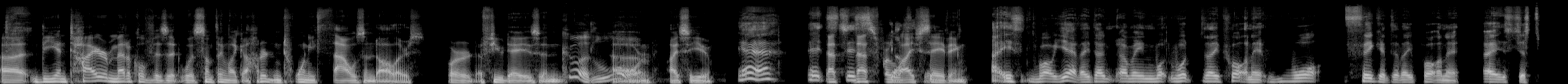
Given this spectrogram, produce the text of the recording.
Uh, the entire medical visit was something like one hundred and twenty thousand dollars for a few days in Good um, lord. ICU. Yeah, it's That's that's for life saving. Well, yeah. They don't. I mean, what what do they put on it? What figure do they put on it? It's just.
